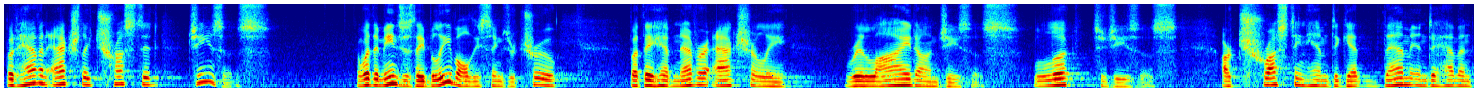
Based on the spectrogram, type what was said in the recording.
but haven't actually trusted Jesus. And what that means is they believe all these things are true, but they have never actually relied on Jesus, looked to Jesus, are trusting Him to get them into heaven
